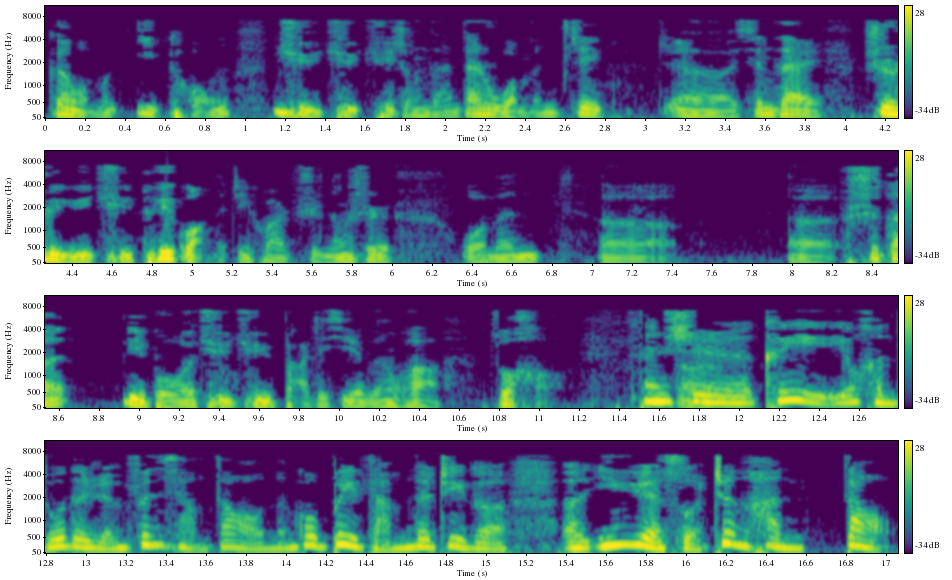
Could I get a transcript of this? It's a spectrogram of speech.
跟我们一同去、去去承担。但是我们这呃现在致力于去推广的这块，只能是我们呃呃势单力博去去把这些文化做好。但是可以有很多的人分享到，能够被咱们的这个呃音乐所震撼到，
